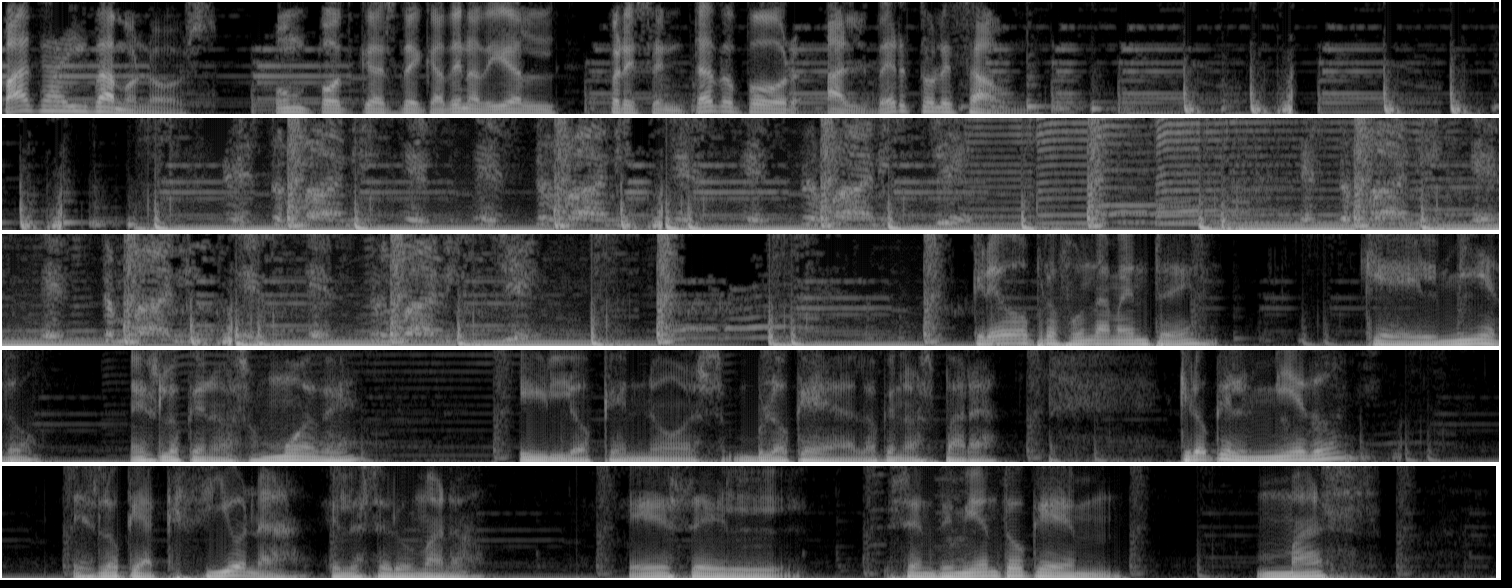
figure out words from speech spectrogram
Paga y vámonos. Un podcast de Cadena Dial presentado por Alberto Lezaun. Creo profundamente que el miedo es lo que nos mueve y lo que nos bloquea, lo que nos para. Creo que el miedo es lo que acciona el ser humano. Es el sentimiento que más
